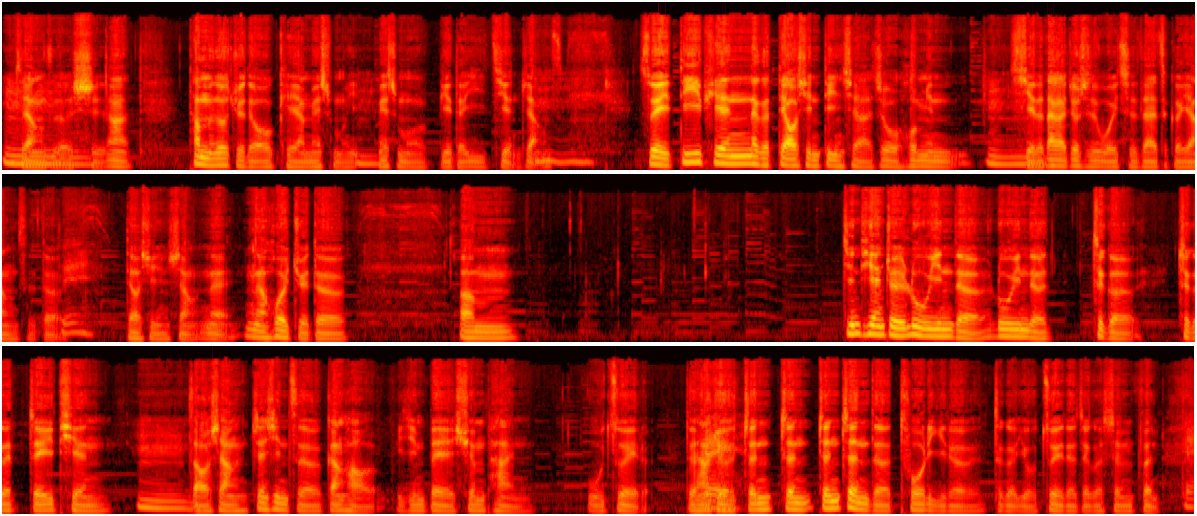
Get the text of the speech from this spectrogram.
这样子的事，那他们都觉得 OK 啊，没什么没什么别的意见这样子，所以第一篇那个调性定下来之后，后面写的大概就是维持在这个样子的调性上，那那会觉得嗯。今天就是录音的录音的这个这个这一天，嗯，早上郑信哲刚好已经被宣判无罪了，对，他就真真真正的脱离了这个有罪的这个身份。对，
